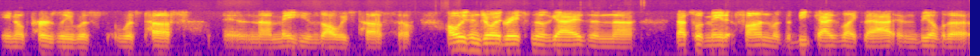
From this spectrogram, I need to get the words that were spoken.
you know, Pursley was was tough, and uh, Mayhew was always tough. So always enjoyed racing those guys, and uh, that's what made it fun was to beat guys like that and be able to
